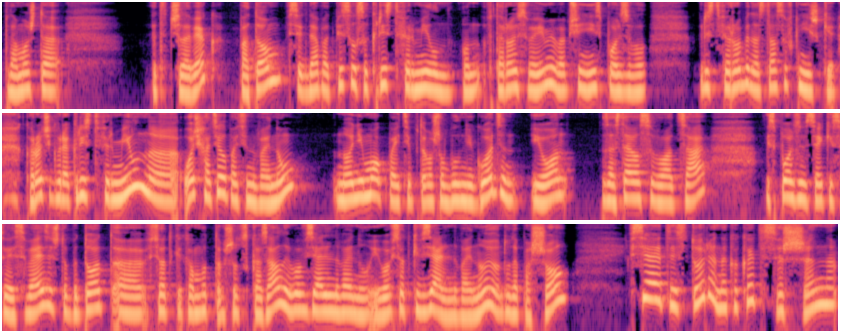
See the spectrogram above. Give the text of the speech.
потому что этот человек потом всегда подписывался Кристофер Милн. Он второе свое имя вообще не использовал. Кристофер Робин остался в книжке. Короче говоря, Кристофер Милн э, очень хотел пойти на войну, но не мог пойти, потому что он был негоден, и он заставил своего отца использовать всякие свои связи, чтобы тот э, все-таки кому-то там что-то сказал, и его взяли на войну. Его все-таки взяли на войну, и он туда пошел. Вся эта история, она какая-то совершенно,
